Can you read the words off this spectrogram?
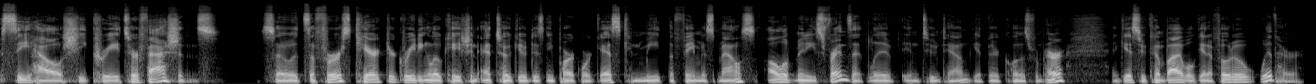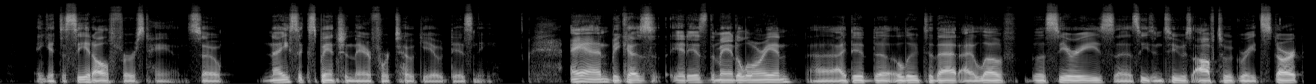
see how she creates her fashions. So it's the first character greeting location at Tokyo Disney Park where guests can meet the famous mouse. All of Minnie's friends that live in Toontown get their clothes from her, and guests who come by will get a photo with her and get to see it all firsthand. So nice expansion there for Tokyo Disney. And because it is The Mandalorian, uh, I did uh, allude to that. I love the series. Uh, season two is off to a great start.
